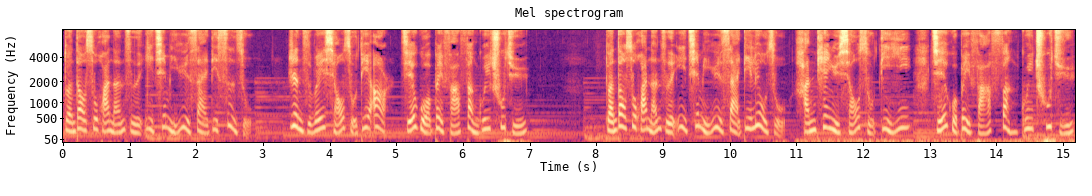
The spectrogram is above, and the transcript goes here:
短道速滑男子一千米预赛第四组，任子威小组第二，结果被罚犯规出局。短道速滑男子一千米预赛第六组，韩天宇小组第一，结果被罚犯规出局。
